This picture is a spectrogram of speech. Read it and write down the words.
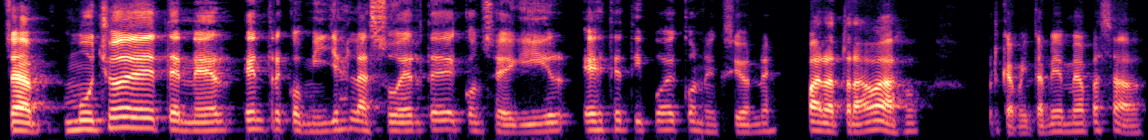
o sea, mucho de tener, entre comillas, la suerte de conseguir este tipo de conexiones para trabajo, porque a mí también me ha pasado,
